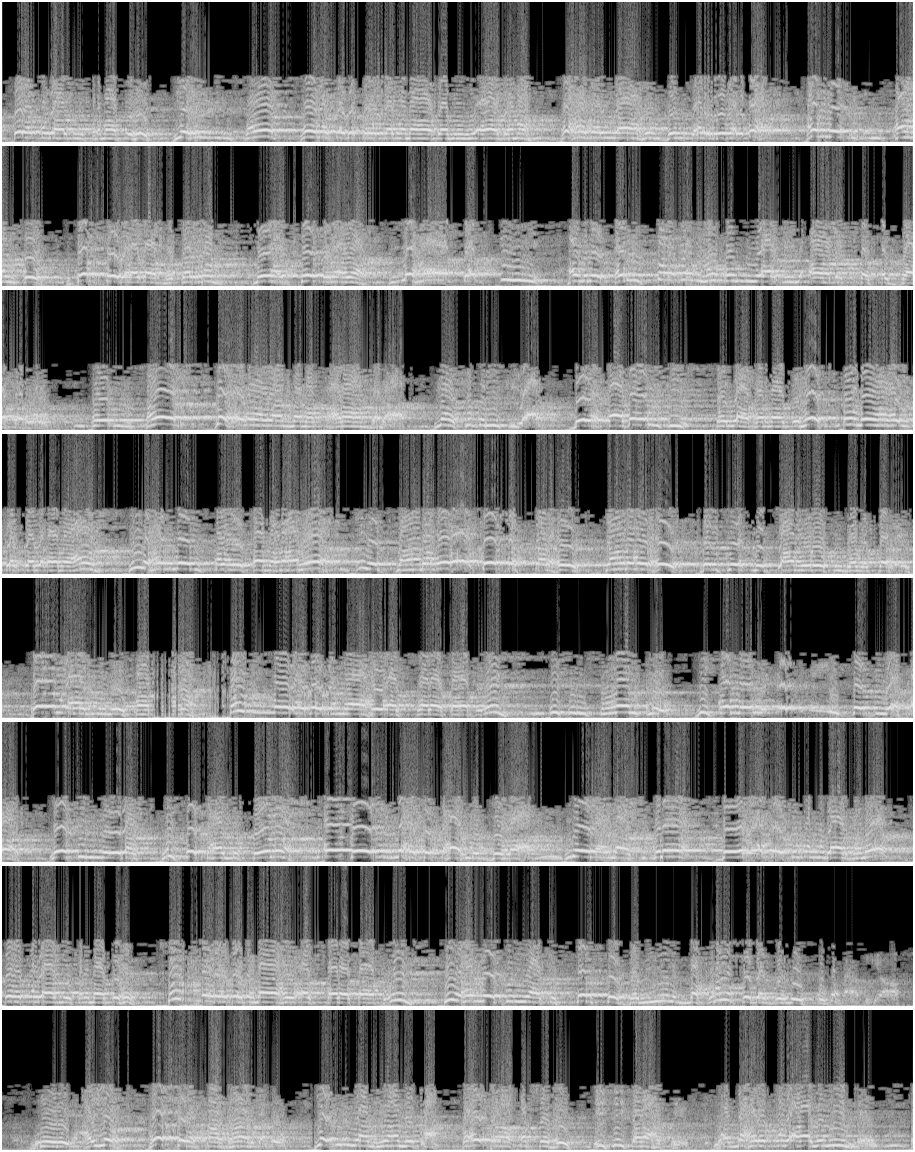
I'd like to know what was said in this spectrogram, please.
تو فرماتے ہیں یہی انسان وہ وقت قربنا بنی آدم وہ اللہ دل کر ہم نے اس انسان کو سب سے زیادہ مکرم میں اچھے بنایا۔ یہاں تک کہ ہم نے فرشتوں کو بھی حکم دیا کہ ان عادت کا سجا کرو۔ وہ انسان تو ہمارا نمک حرام بنا، نہ شکری کیا۔ بے وفاداری کی تو اللہ فرماتے ہیں انہیں کا کل انعام پھر ہم نے اس کو ایسا بنایا کہ یہ جانوروں سے بہتر ہے، جانور ہے، بلکہ اپنے جانوروں سے بدتر ہے۔ ایک آدمی نے ساتھ آیا تم میرا جمع ہو اسفرا کافرین۔ اس انسان کو، جس کو میں نے اتنی عزت دیا تھا، لیکن میرا مجھ سے تعلق توڑا اور میرے اللہ سے تعلق جوڑا۔ میرا نہ شکرا دیروں کے شکر گزار بنا تو پورا میں فرماتے ہیں، سب میرا جمع ہو اکثر کافرین، پھر ہم نے دنیا کی سب سے زمین مخلوق کے درجے میں اس کو بنا دیا۔ میرے بھائیوں سب سے وفادار بنو۔ یہ دنیا نیا کا بہت بڑا مقصد ہے، اسی طرح سے اللہ رب العالمین نے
